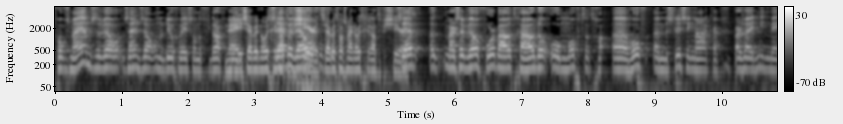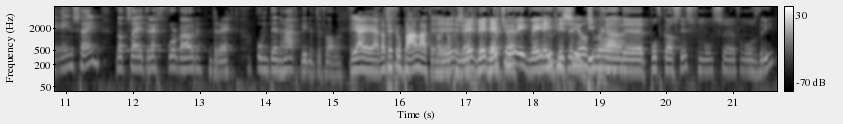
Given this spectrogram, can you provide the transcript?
Volgens mij hebben ze wel, zijn ze wel onderdeel geweest van het verdrag. Nee, Niet. ze hebben het nooit Ze hebben geratificeerd. wel- Ze hebben het volgens mij nooit geratificeerd. Ze hebben, eh, maar ze hebben wel voorbehoud gehouden om, mocht het eh, Hof een beslissing maken waar zij het niet mee eens zijn, dat zij het recht voorbehouden, het recht, om Den Haag binnen te vallen. Ja, ja, ja, dat heeft Obama toen nooit Eh, nog gezegd. we- weet je hoe ik weet dat dit een diepgaande podcast is van ons, van ons drie?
